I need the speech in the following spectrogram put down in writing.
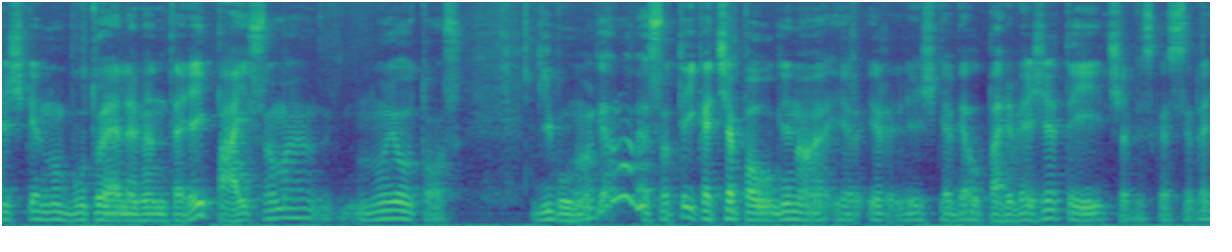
reiškia, nu, būtų elementariai paisoma, nu, jau tos gyvūno gerovės, o tai, kad čia paaugino ir, ir reiškia, vėl parvežė, tai čia viskas yra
